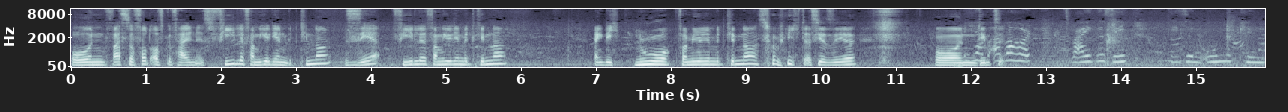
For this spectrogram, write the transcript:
Und was sofort aufgefallen ist, viele Familien mit Kindern, sehr viele Familien mit Kindern. Eigentlich nur Familien mit Kindern, so wie ich das hier sehe. Und Ich dem habe aber heute zwei gesehen, sind ohne Kind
